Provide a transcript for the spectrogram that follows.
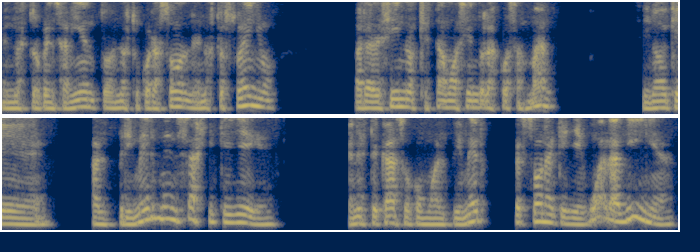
en nuestro pensamiento, en nuestro corazón, en nuestro sueño, para decirnos que estamos haciendo las cosas mal, sino que al primer mensaje que llegue, en este caso como al primer persona que llegó a la viña,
